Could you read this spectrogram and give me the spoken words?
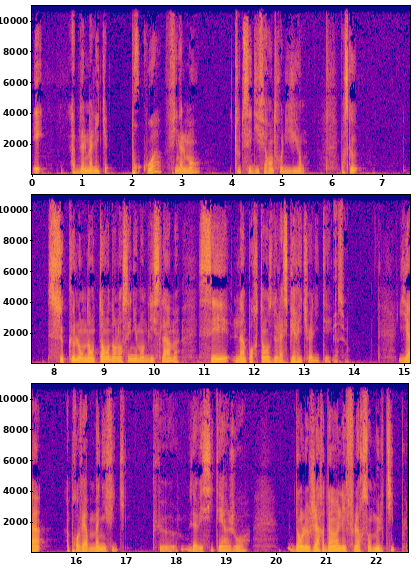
Et Abdelmalik, pourquoi finalement toutes ces différentes religions? Parce que ce que l'on entend dans l'enseignement de l'islam, c'est l'importance de la spiritualité. Bien sûr. Il y a un proverbe magnifique que vous avez cité un jour. Dans le jardin, les fleurs sont multiples,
